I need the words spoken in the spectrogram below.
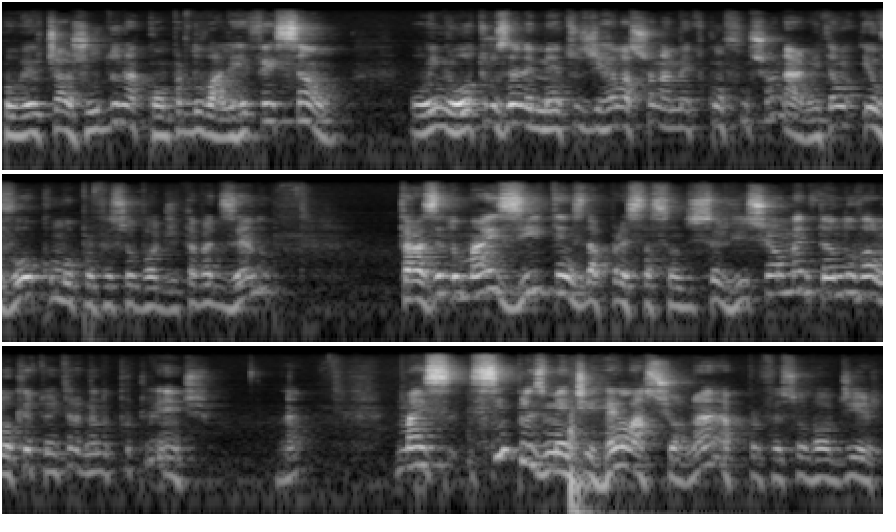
ou eu te ajudo na compra do vale refeição, ou em outros elementos de relacionamento com o funcionário. Então, eu vou, como o professor Valdir estava dizendo, trazendo mais itens da prestação de serviço e aumentando o valor que eu estou entregando para o cliente. Né? Mas simplesmente relacionar, professor Valdir,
